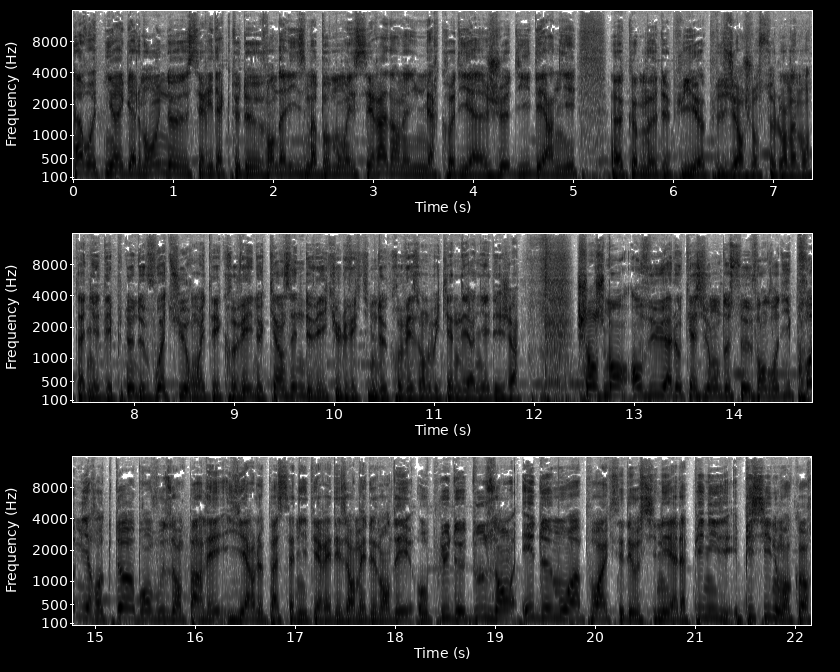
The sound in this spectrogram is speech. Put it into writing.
À retenir également une série d'actes de vandalisme à Beaumont et Serra dans la nuit de mercredi à jeudi dernier. Euh, comme depuis euh, plusieurs jours selon la montagne, des pneus de voitures ont été crevés. Une quinzaine de véhicules victimes de crevaison le week-end dernier déjà. Changement en vue à l'occasion de ce vendredi 1er octobre. On vous en parlait hier. Le pass sanitaire est désormais demandé aux plus de 12 ans et 2 mois pour accéder au ciné, à la piscine ou encore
